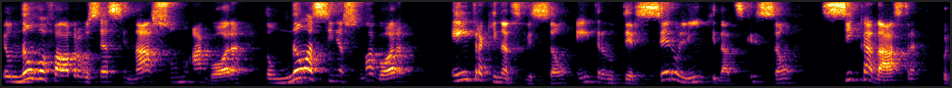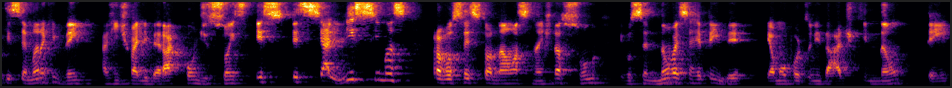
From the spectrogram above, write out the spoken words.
eu não vou falar para você assinar a Suno agora. Então não assine a Suno agora. Entra aqui na descrição, entra no terceiro link da descrição, se cadastra, porque semana que vem a gente vai liberar condições especialíssimas para você se tornar um assinante da Suno e você não vai se arrepender. E é uma oportunidade que não tem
